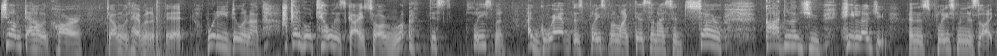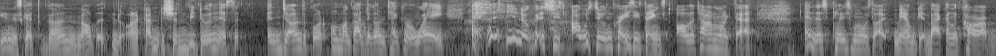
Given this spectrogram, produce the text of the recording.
jumped out of the car. John was having a fit. What are you doing? I, I got to go tell this guy. So I run this policeman. I grabbed this policeman like this and I said, Sir, God loves you. He loves you. And this policeman is like, you know, he's got the gun and all that. You know, like I shouldn't be doing this. And John's going, oh my God, they're going to take her away. you know, because she's, I was doing crazy things all the time like that. And this policeman was like, ma'am, get back in the car. I'm,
